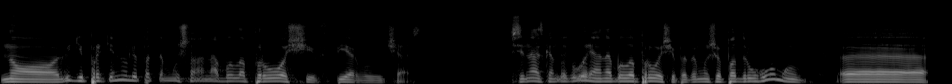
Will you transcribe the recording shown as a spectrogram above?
Но люди протянули, потому что она была проще в первую часть. В Синайском договоре она была проще, потому что по-другому э,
